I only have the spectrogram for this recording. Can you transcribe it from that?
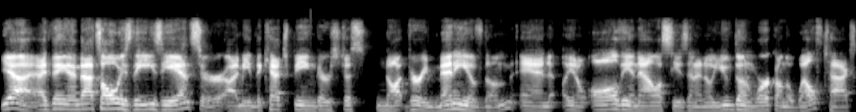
Yeah, I think, and that's always the easy answer. I mean, the catch being there's just not very many of them, and you know all the analyses. And I know you've done work on the wealth tax.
